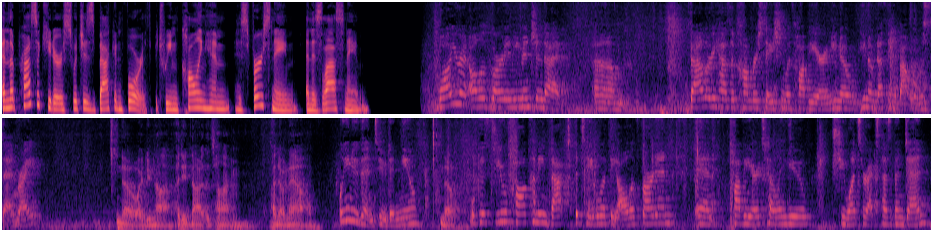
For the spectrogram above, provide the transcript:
and the prosecutor switches back and forth between calling him his first name and his last name. While you're at Olive Garden, you mentioned that um, Valerie has a conversation with Javier, and you know you know nothing about what was said, right? No, I do not. I did not at the time. I know now. Well, you knew then too, didn't you? No. Well, because do you recall coming back to the table at the Olive Garden and Javier telling you she wants her ex-husband dead?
